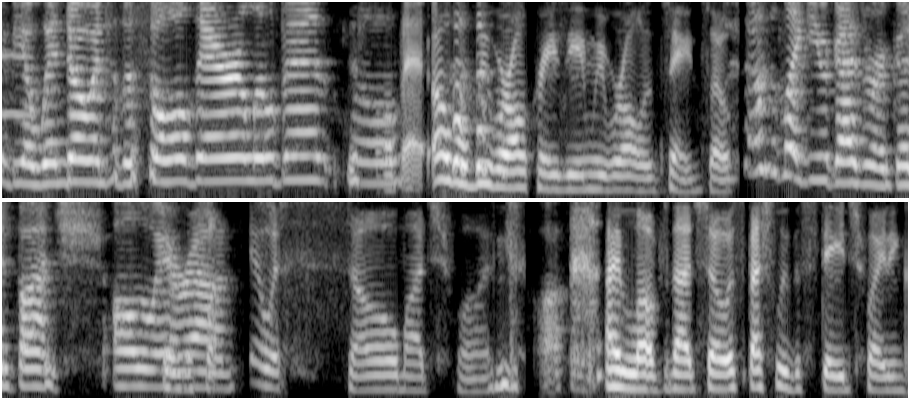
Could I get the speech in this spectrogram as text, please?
maybe a window into the soul there a little bit. just a little bit. Oh well, we were all crazy and we were all insane, so Like you guys were a good bunch all the way it was, a fun- around. it was so much fun. Awesome. I loved that show, especially the stage fighting,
